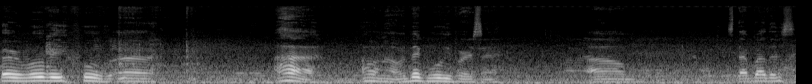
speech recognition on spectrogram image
Favorite movie? Ooh, uh, ah, I don't know. I'm a big movie person. Um, Step Brothers.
